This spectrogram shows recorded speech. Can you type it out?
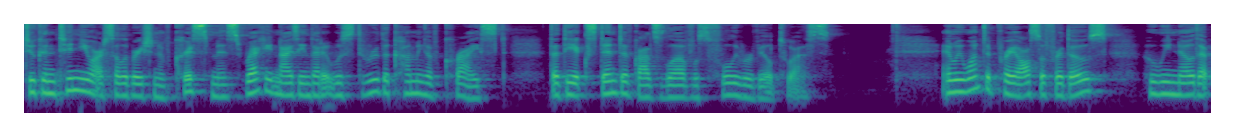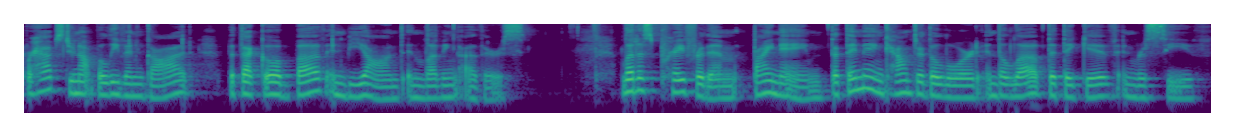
to continue our celebration of Christmas, recognizing that it was through the coming of Christ that the extent of God's love was fully revealed to us. And we want to pray also for those who we know that perhaps do not believe in God, but that go above and beyond in loving others. Let us pray for them by name that they may encounter the Lord in the love that they give and receive,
